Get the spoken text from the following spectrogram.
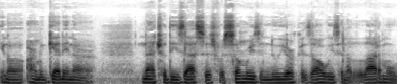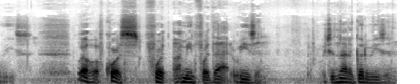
you know Armageddon or natural disasters. For some reason, New York is always in a lot of movies. Well, of course, for I mean for that reason, which is not a good reason.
